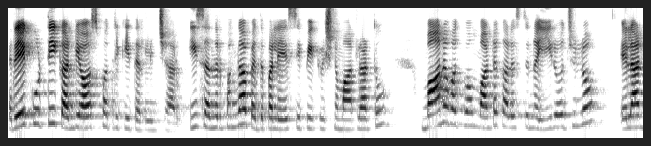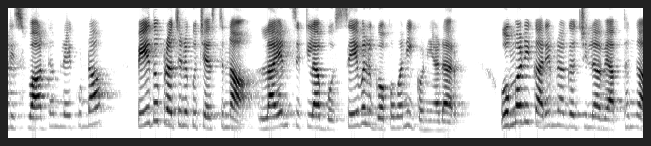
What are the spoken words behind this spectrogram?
రేకుర్తి కంటి ఆసుపత్రికి తరలించారు. ఈ సందర్భంగా పెద్దపల్లి ఏసీపీ కృష్ణ మాట్లాడుతూ మానవత్వం మంట కలుస్తున్న ఈ రోజుల్లో ఎలాంటి స్వార్థం లేకుండా పేద ప్రజలకు చేస్తున్న లయన్స్ క్లబ్ సేవలు గొప్పవని కొనియాడారు. ఉమ్మడి కరీంనగర్ జిల్లా వ్యాప్తంగా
